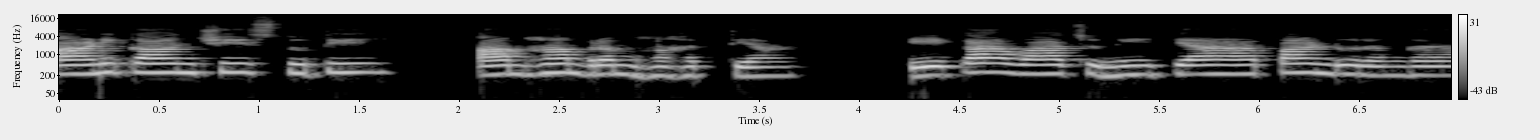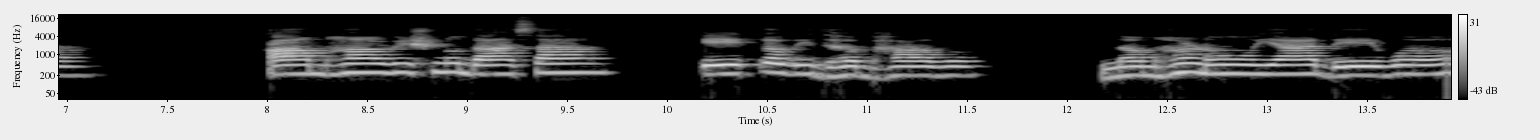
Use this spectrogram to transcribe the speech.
आणिकांची स्तुती आम्हा ब्रह्महत्या एका वाचुनी त्या पांडुरंगा। आम्हा विष्णुदासा एकविध भाव। न म्हणो या देव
